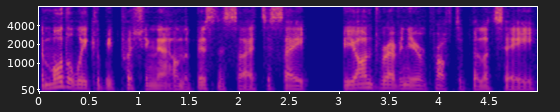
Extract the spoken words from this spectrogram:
the more that we could be pushing that on the business side to say, beyond revenue and profitability,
